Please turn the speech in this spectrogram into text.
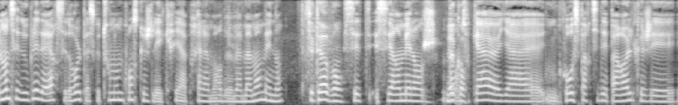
Le monde s'est doublé d'ailleurs, c'est drôle parce que tout le monde pense que je l'ai écrit après la mort de ma maman, mais non. C'était avant. C'est un mélange. Mais en tout cas, euh, il y a une grosse partie des paroles que j'ai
